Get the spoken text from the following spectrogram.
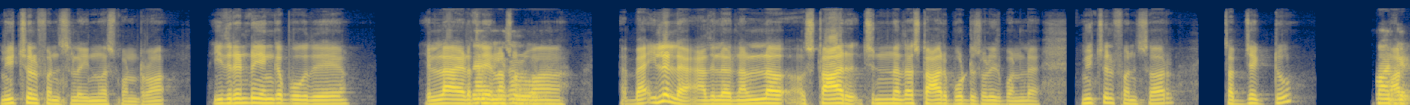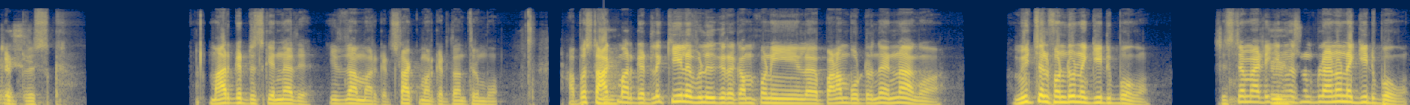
மியூச்சுவல் ஃபண்ட்ஸ்ல இன்வெஸ்ட் பண்றோம். இது 2ம் எங்க போகுது? எல்லா இடத்துலயும் என்ன சொல்லுவான்? பே இல்ல, இல்ல. அதுல நல்லா ஸ்டார் சின்னதா ஸ்டார் போட்டு சொல்லியிருப்பான்ல. Mutual funds are subject to market market risk. Risk. Market risk என்னது? இதுதான் மார்க்கெட். ஸ்டாக் மார்க்கெட் தான் திரும்பவும். அப்ப ஸ்டாக் ம். மார்க்கெட்ல கீழ விழுகிற கம்பெனியில பணம் போட்டிருந்தா என்ன ஆகும்? மியூச்சுவல் ஃபண்டும் நக்கிட்டு போகும். சிஸ்டமேட்டிக் ம். இன்வெஸ்ட்மென்ட் பிளானும் நக்கிட்டு போகும்.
